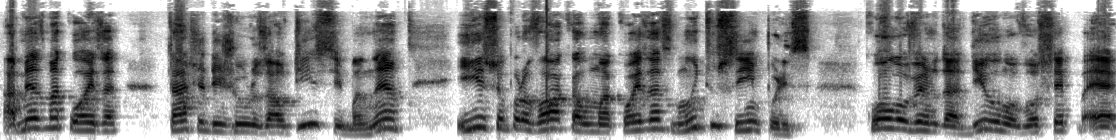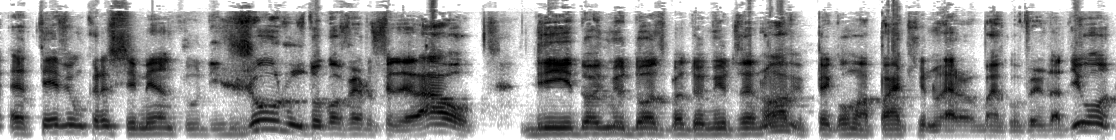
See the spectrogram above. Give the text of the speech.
a mesma coisa, taxa de juros altíssima, né? E isso provoca uma coisa muito simples. Com o governo da Dilma, você é, é, teve um crescimento de juros do governo federal de 2012 para 2019, pegou uma parte que não era mais governo da Dilma,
